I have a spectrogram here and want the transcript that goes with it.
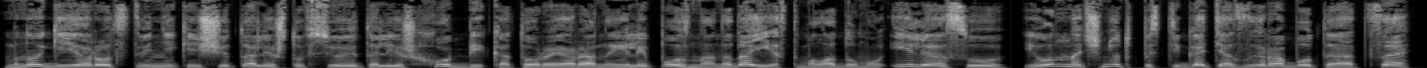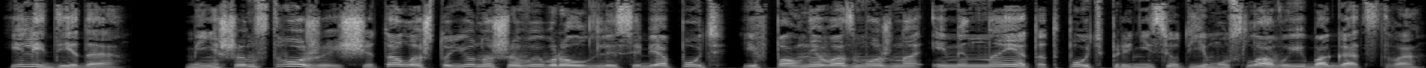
Многие родственники считали, что все это лишь хобби, которое рано или поздно надоест молодому Илиасу, и он начнет постигать азы работы отца или деда. Меньшинство же считало, что юноша выбрал для себя путь, и вполне возможно, именно этот путь принесет ему славу и богатство.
